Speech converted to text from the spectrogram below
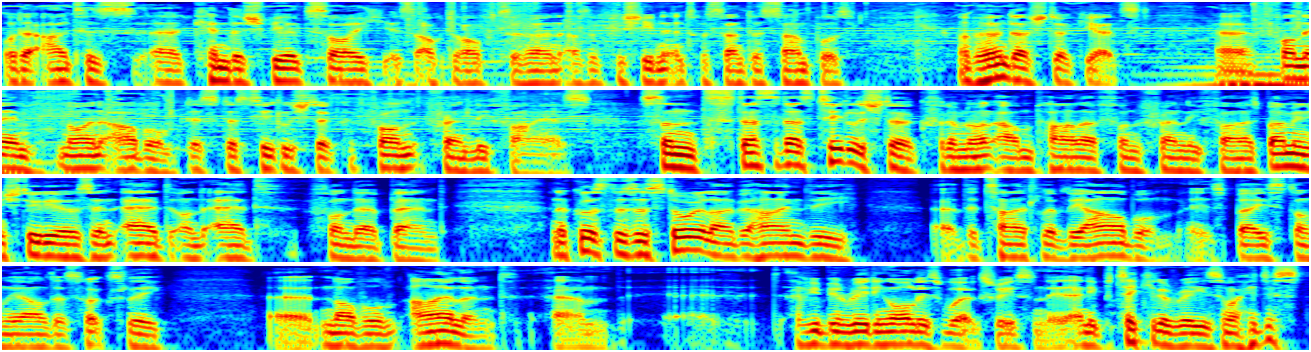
oder altes äh, Kinderspielzeug ist auch drauf zu hören, also verschiedene interessante Samples. Und wir hören das Stück jetzt äh, von dem neuen Album, das ist das Titelstück von Friendly Fires. Und das ist das Titelstück von dem neuen Album Parlor von Friendly Fires. Bei mir in Studio sind Ed und Ed von der Band. And of course there's a storyline behind the uh, the title of the album. It's based on the Aldous Huxley uh, novel Island. Um, uh, have you been reading all his works recently? Any particular reason why you just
